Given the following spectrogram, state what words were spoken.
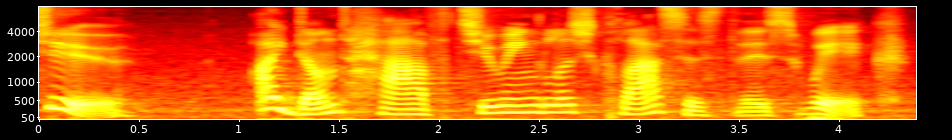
2. I don't have two English classes this week.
